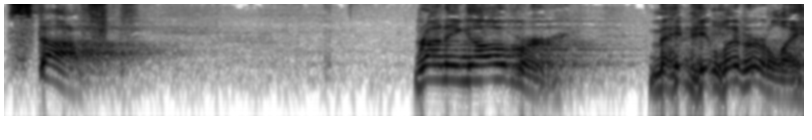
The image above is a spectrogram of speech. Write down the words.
Stuffed running over, maybe literally.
